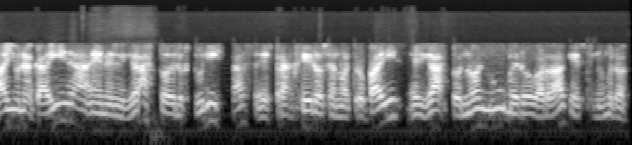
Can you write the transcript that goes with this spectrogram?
Hay una caída en el gasto de los turistas extranjeros en nuestro país, el gasto, no el número, ¿verdad? Que ese número,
